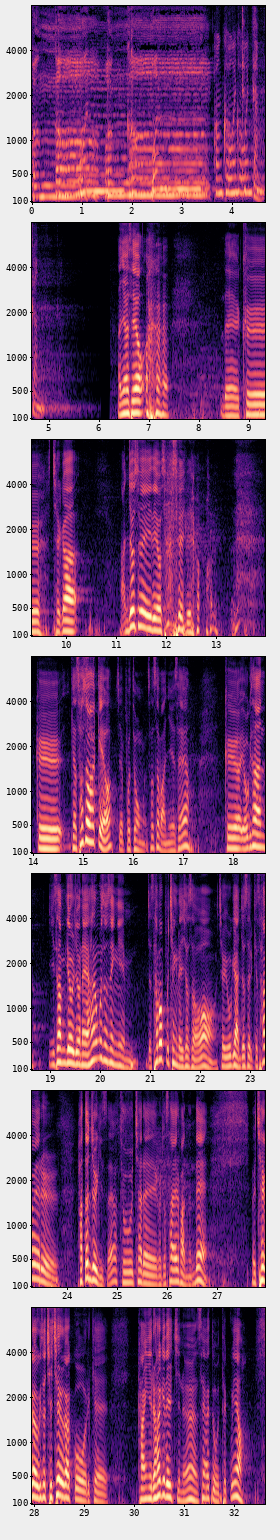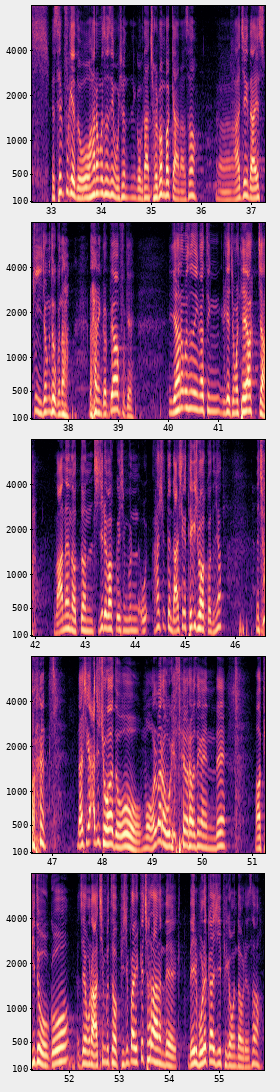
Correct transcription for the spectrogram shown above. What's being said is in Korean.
벙커원, 벙커원, 벙커원 특강. 안녕하세요. 네, 그 제가 앉아서 해야 돼요, 서서 해야 돼요. 그 그냥 서서 할게요. 제가 보통 서서 많이 해서요. 그 여기서 한 2, 3개월 전에 한홍구 선생님 이제 사법부 책 내셔서 제가 여기 앉아서 이렇게 사회를 봤던 적이 있어요. 두 차례 걸쳐 사회를 봤는데 제가 여기서 제 책을 갖고 이렇게 강의를 하게 될지는 생각도 못했고요. 슬프게도 한홍구 선생님 오셨는 것보다 한 절반밖에 안 와서 어, 아직 나의 수준이 이 정도구나라는 걸 뼈아프게 이게 한홍구 선생님 같은 이렇게 정말 대학자 많은 어떤 지지를 받고 계신 분 오- 하실 때 날씨가 되게 좋았거든요. 근데 저는 날씨가 아주 좋아도 뭐 얼마나 오겠어요라고 생각했는데 아, 비도 오고 제가 오늘 아침부터 비 좀 빨리 끝쳐라 하는데 내일 모레까지 비가 온다 그래서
